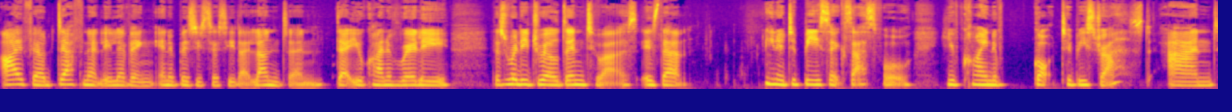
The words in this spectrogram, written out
I feel definitely living in a busy city like London that you're kind of really, that's really drilled into us is that you know, to be successful, you've kind of got to be stressed and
